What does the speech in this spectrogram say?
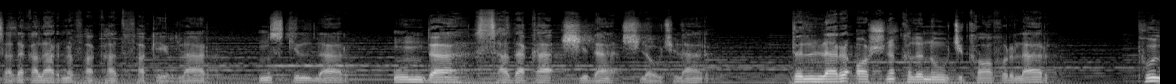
sadaqalarni faqat faqirlar miskinlar unda sadaqa ishida ishlovchilar dillari oshni qilinuvchi kofirlar pul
